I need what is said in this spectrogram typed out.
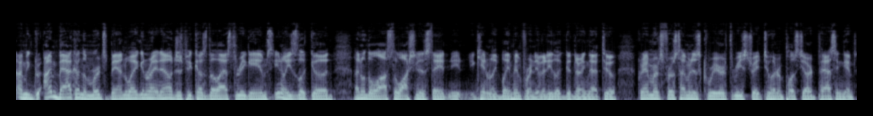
I mean, I'm back on the Mertz bandwagon right now just because of the last three games. You know, he's looked good. I know the loss to Washington State. You, you can't really blame him for any of it. He looked good during that too. Graham Mertz, first time in his career, three straight 200 plus yard passing games.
